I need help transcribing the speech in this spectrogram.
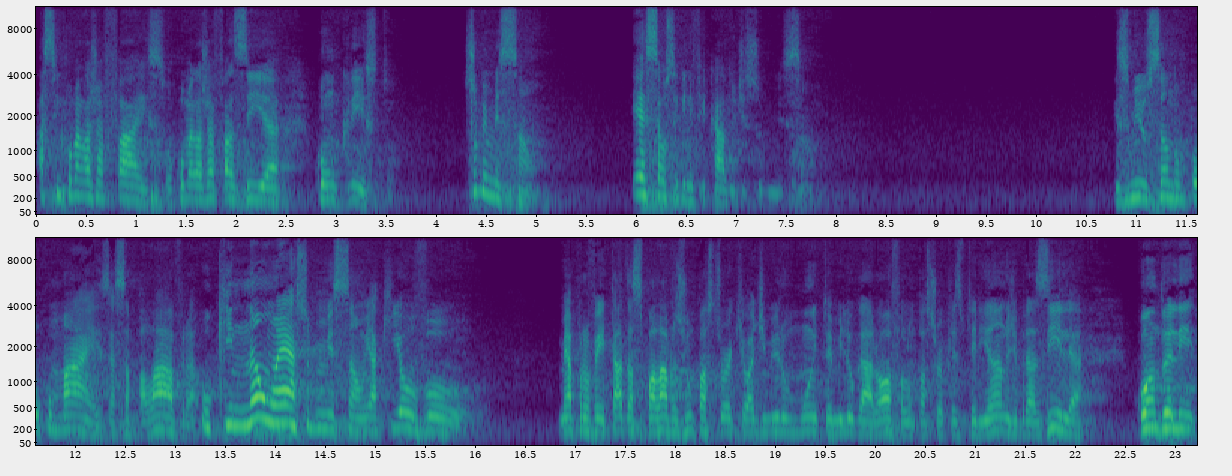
assim como ela já faz, ou como ela já fazia com Cristo. Submissão. Esse é o significado de submissão. Esmiuçando um pouco mais essa palavra, o que não é submissão, e aqui eu vou me aproveitar das palavras de um pastor que eu admiro muito, Emílio Garófalo, um pastor presbiteriano de Brasília, quando ele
